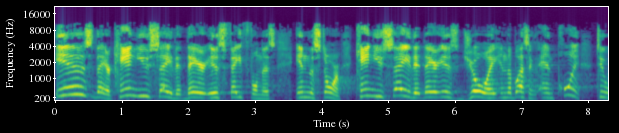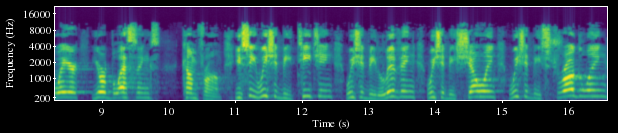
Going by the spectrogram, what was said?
Is there, can you say that there is faithfulness in the storm? Can you say that there is joy in the blessings and point to where your blessings come from? You see, we should be teaching, we should be living, we should be showing, we should be struggling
